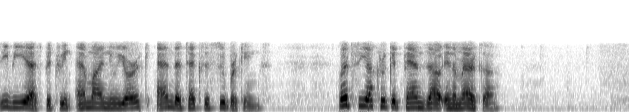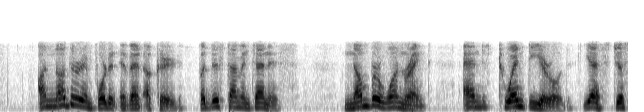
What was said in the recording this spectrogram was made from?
CBS between MI New York and the Texas Super Kings. Let's see how cricket pans out in America. Another important event occurred, but this time in tennis. Number 1 ranked and 20 year old, yes, just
